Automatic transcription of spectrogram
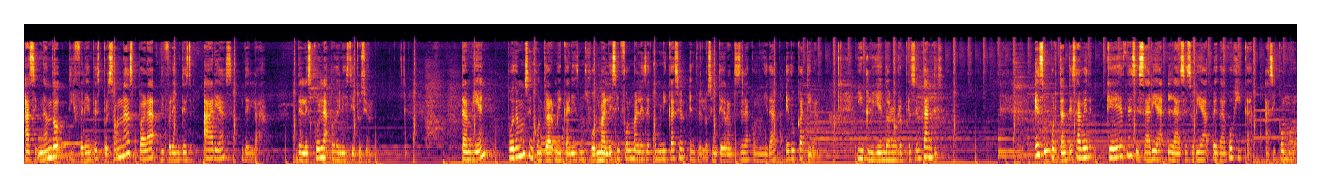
asignando diferentes personas para diferentes áreas de la, de la escuela o de la institución. También podemos encontrar mecanismos formales e informales de comunicación entre los integrantes de la comunidad educativa, incluyendo a los representantes. Es importante saber que es necesaria la asesoría pedagógica, así como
